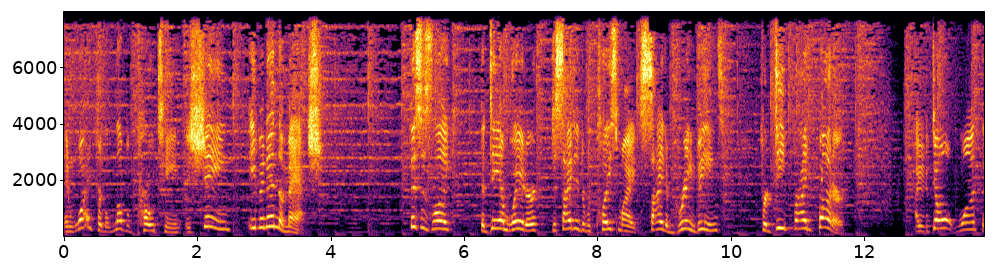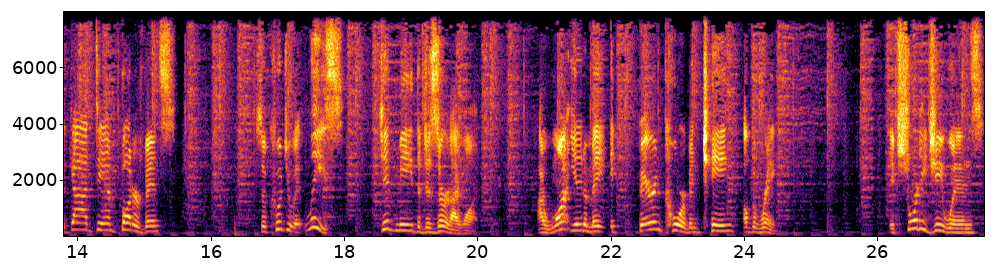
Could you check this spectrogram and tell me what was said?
and why for the love of protein is Shane even in the match? This is like the damn waiter decided to replace my side of green beans for deep fried butter. I don't want the goddamn butter, Vince. So could you at least give me the dessert I want? I want you to make Baron Corbin king of the ring. If Shorty G wins,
